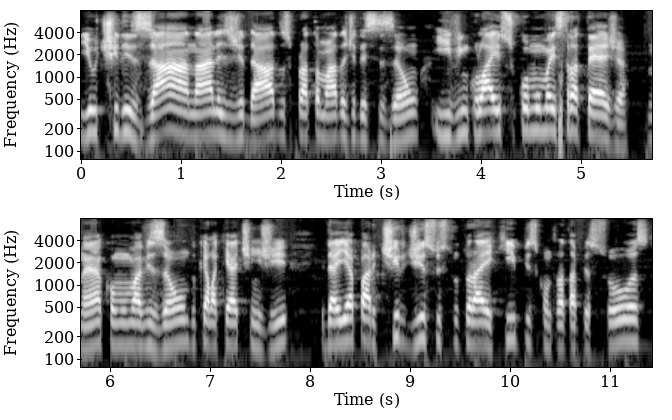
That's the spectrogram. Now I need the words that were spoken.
e utilizar a análise de dados para tomada de decisão e vincular isso como uma estratégia, né, como uma visão do que ela quer atingir. E daí a partir disso estruturar equipes, contratar pessoas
